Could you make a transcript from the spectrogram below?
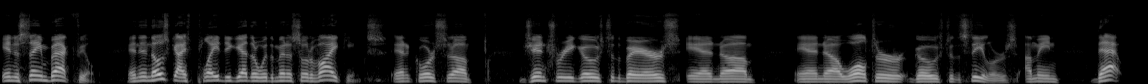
in the same backfield, and then those guys played together with the Minnesota Vikings, and of course uh, Gentry goes to the Bears, and um, and uh, Walter goes to the Steelers. I mean, that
